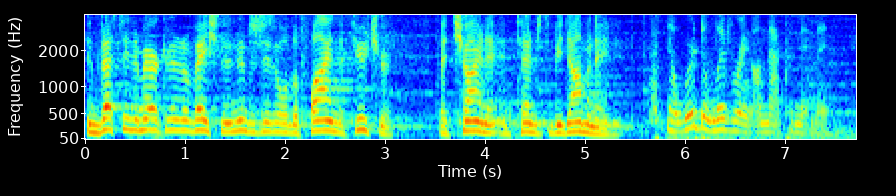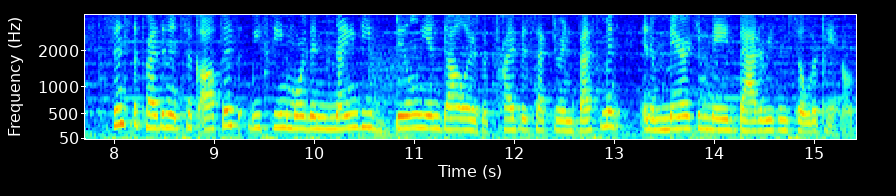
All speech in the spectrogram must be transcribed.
Investing in American innovation and industries will define the future that China intends to be dominated. Now, we're delivering on that commitment. Since the president took office, we've seen more than $90 billion of private sector investment in American made batteries and solar panels,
